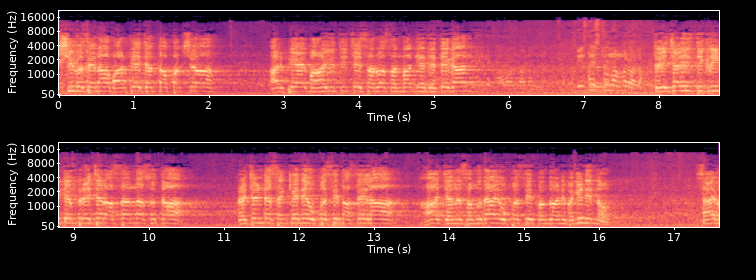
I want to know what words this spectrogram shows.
शिवसेना भारतीय जनता पक्ष आरपीआय महायुतीचे सर्व सन्मान्य नेतेगण बिझनेस टू नंबर वाला. त्रेचाळीस डिग्री टेम्परेचर असताना सुद्धा प्रचंड संख्येने उपस्थित असलेला हा जनसमुदाय उपस्थित बंधू आणि भगिनींनो साहेब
